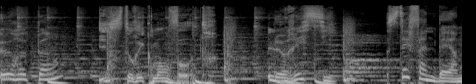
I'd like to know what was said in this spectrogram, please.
Europe 1, Historiquement vôtre. le récit. Stéphane Bern.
